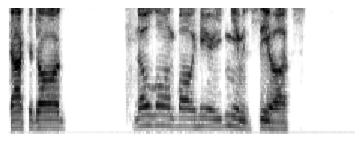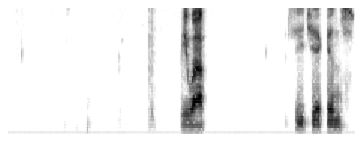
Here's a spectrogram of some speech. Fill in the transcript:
Dr. Dog, No long ball here. You can give me the Seahawks. Be up. Sea chickens.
